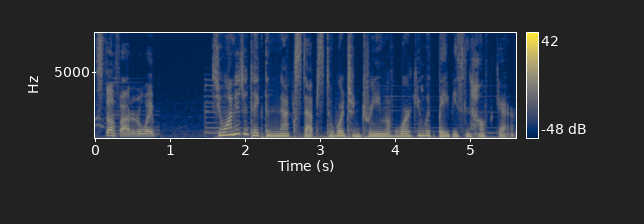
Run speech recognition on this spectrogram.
stuff out of the way. She wanted to take the next steps towards her dream of working with babies in healthcare.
